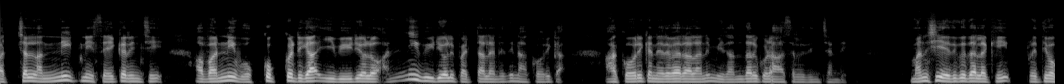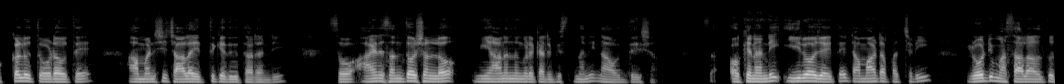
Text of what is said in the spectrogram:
పచ్చళ్ళన్నిటినీ సేకరించి అవన్నీ ఒక్కొక్కటిగా ఈ వీడియోలో అన్ని వీడియోలు పెట్టాలనేది నా కోరిక. ఆ కోరిక నెరవేరాలని మీరందరూ కూడా ఆశీర్వదించండి. మనిషి ఎదుగుదలకి ప్రతి ఒక్కళ్ళు తోడవుతే ఆ మనిషి చాలా ఎత్తుకు ఎదుగుతాడండి సో ఆయన సంతోషంలో మీ ఆనందం కూడా కనిపిస్తుందని నా ఉద్దేశం. ఓకేనండి. ఈరోజు అయితే టమాటా పచ్చడి రోటి మసాలాలతో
